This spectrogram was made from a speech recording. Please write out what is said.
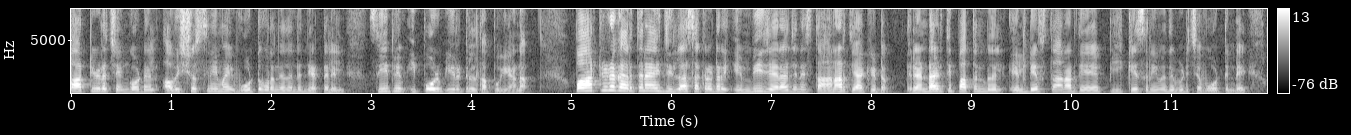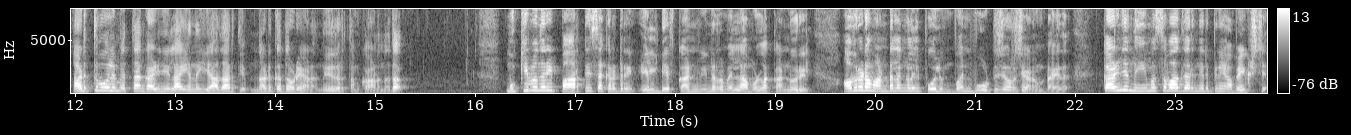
പാർട്ടിയുടെ ചെങ്കോട്ടയിൽ അവിശ്വസനീയമായി വോട്ട് കുറഞ്ഞതിന്റെ ഞെട്ടലിൽ സി ഇപ്പോഴും ഇരുട്ടിൽ തപ്പുകയാണ്. പാർട്ടിയുടെ കരുത്തനായ ജില്ലാ സെക്രട്ടറി എം വി ജയരാജനെ സ്ഥാനാർത്ഥിയാക്കിയിട്ടും രണ്ടായിരത്തി പത്തൊൻപതിൽ എൽ ഡി എഫ് സ്ഥാനാർത്ഥിയായ പി കെ ശ്രീമതി പിടിച്ച വോട്ടിന്റെ അടുത്തുപോലും എത്താൻ കഴിഞ്ഞില്ല എന്ന യാഥാർത്ഥ്യം നടുക്കത്തോടെയാണ് നേതൃത്വം കാണുന്നത്. മുഖ്യമന്ത്രി പാർട്ടി സെക്രട്ടറിയും എൽ ഡി എഫ് കൺവീനറും എല്ലാമുള്ള കണ്ണൂരിൽ അവരുടെ മണ്ഡലങ്ങളിൽ പോലും വൻ വോട്ട് ചോർച്ചയാണ് ഉണ്ടായത്. കഴിഞ്ഞ നിയമസഭാ തെരഞ്ഞെടുപ്പിനെ അപേക്ഷിച്ച്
